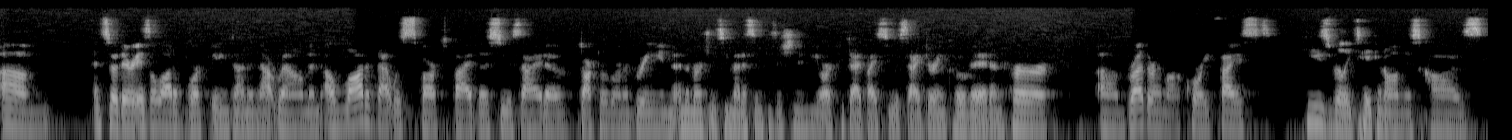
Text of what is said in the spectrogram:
Um, and so there is a lot of work being done in that realm. And a lot of that was sparked by the suicide of Dr. Lorna Breen, an emergency medicine physician in New York who died by suicide during COVID. And her um, brother in law, Corey Feist, he's really taken on this cause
